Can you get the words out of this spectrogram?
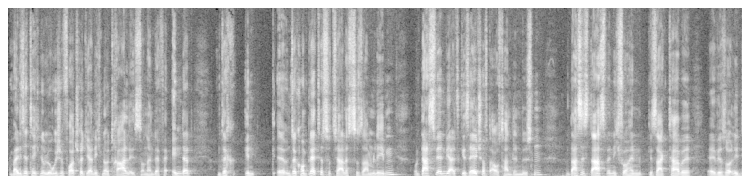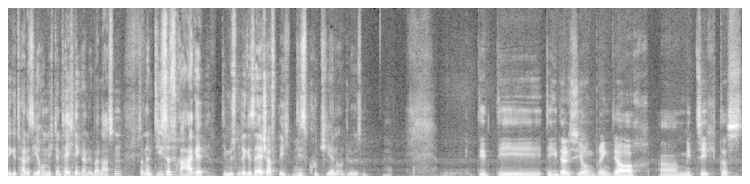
weil dieser technologische Fortschritt ja nicht neutral ist, sondern der verändert unser, äh, unser komplettes soziales Zusammenleben und das werden wir als Gesellschaft aushandeln müssen. Und das ist das, wenn ich vorhin gesagt habe, äh, wir sollten die Digitalisierung nicht den Technikern überlassen, sondern diese Frage, die müssen wir gesellschaftlich ja. diskutieren und lösen. Ja die, die Digitalisierung bringt ja auch äh, mit sich, dass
